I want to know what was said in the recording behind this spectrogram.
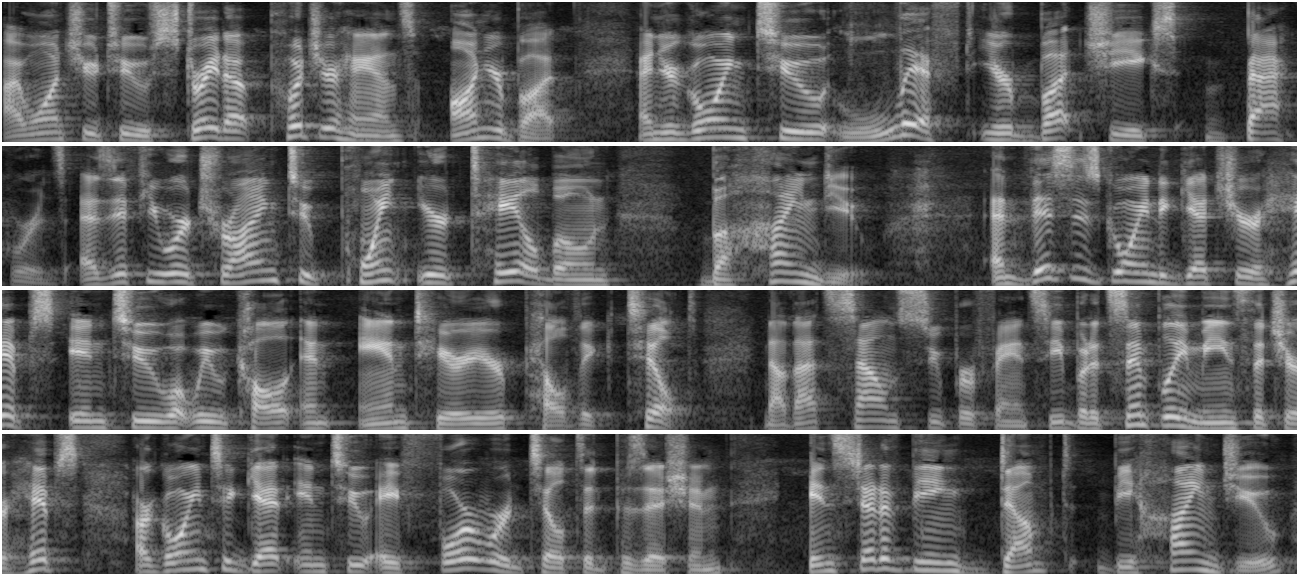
I want you to straight up put your hands on your butt and you're going to lift your butt cheeks backwards as if you were trying to point your tailbone behind you. And this is going to get your hips into what we would call an anterior pelvic tilt. Now that sounds super fancy, but it simply means that your hips are going to get into a forward tilted position instead of being dumped behind you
